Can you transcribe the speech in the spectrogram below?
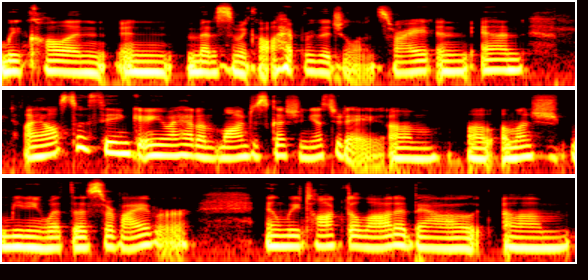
we call in in medicine we call it hypervigilance, right? And and I also think, you know, I had a long discussion yesterday, um, a, a, lunch meeting with a survivor, and we talked a lot about um,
